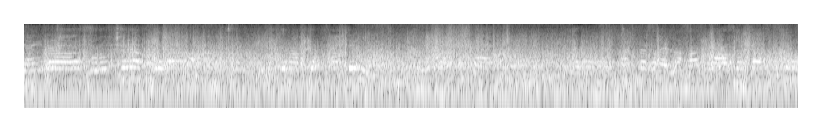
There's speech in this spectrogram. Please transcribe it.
यायला बरोबर आपल्याला जर आपण थांबलेलो अं, नाश्ता करायला हा जो अर्धा तास अं,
